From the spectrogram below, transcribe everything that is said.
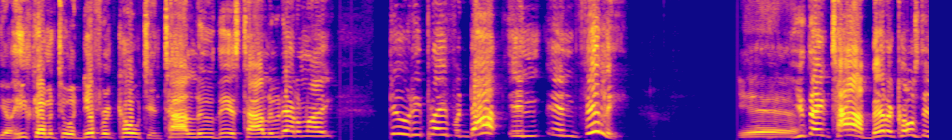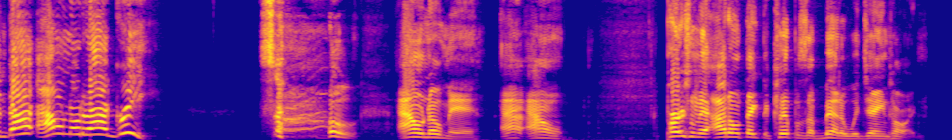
know, he's coming to a different coach and Ty Lue this, Ty Lue that. I'm like, dude, he played for Doc in in Philly. Yeah. You think Ty better coach than Doc? I don't know that I agree. So I don't know, man. I, I don't personally. I don't think the Clippers are better with James Harden.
